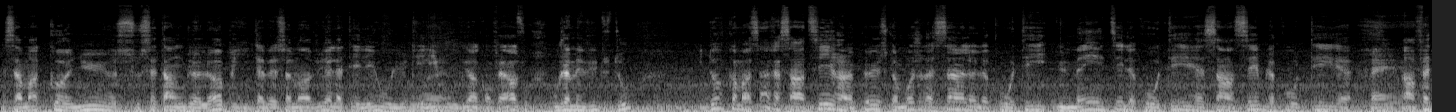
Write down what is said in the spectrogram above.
nécessairement connu euh, sous cet angle-là, puis qui t'avaient seulement vu à la télé ou lu tes livres ou vu en conférence ou, ou jamais vu du tout. Ils doivent commencer à ressentir un peu ce que moi je ressens, là, le côté humain, le côté euh, sensible, le côté. euh, Ben, en fait,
